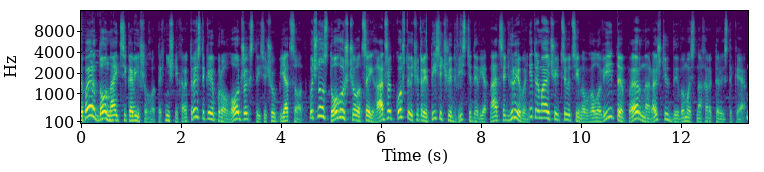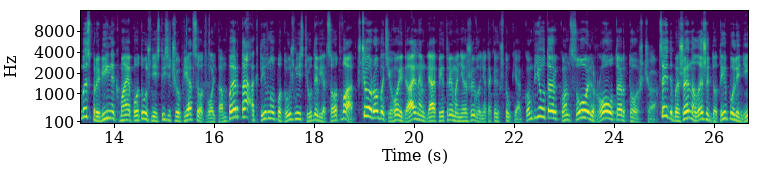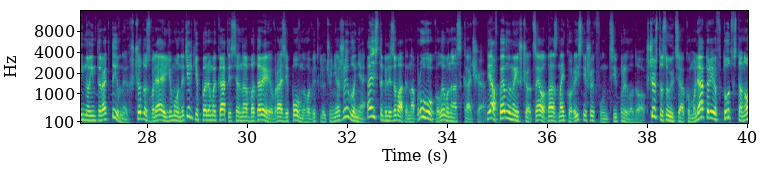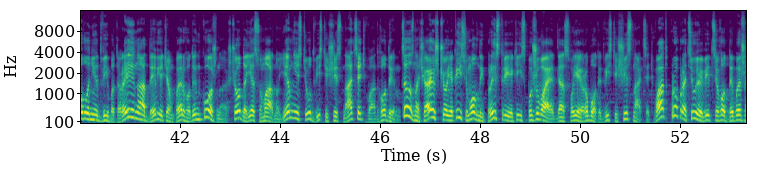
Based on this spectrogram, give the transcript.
Тепер до найцікавішого технічні характеристики ProLogix 1500. Почну з того, що цей гаджет коштує 4219 гривень. І тримаючи цю ціну в голові, тепер нарешті дивимось на характеристики. Безперебійник має потужність 1500 вольт ампер та активну потужність у 900 Вт, що робить його ідеальним для підтримання живлення таких штук, як комп'ютер, консоль, роутер тощо. Цей ДБЖ належить до типу лінійно-інтерактивних, що дозволяє йому не тільки перемикатися на батарею в разі повного відключення живлення, а й стабілізувати напругу, коли вона скаче. Я впевнений, що це одна з найкорисніших функцій приладу. Що стосується акумуляторів, тут встановлені дві батареї на 9 Ампер годин кожна, що дає сумарну ємність у 216 Вт годин. Це означає, що якийсь умовний пристрій, який споживає для своєї роботи 216 Вт, пропрацює від цього ДБЖ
